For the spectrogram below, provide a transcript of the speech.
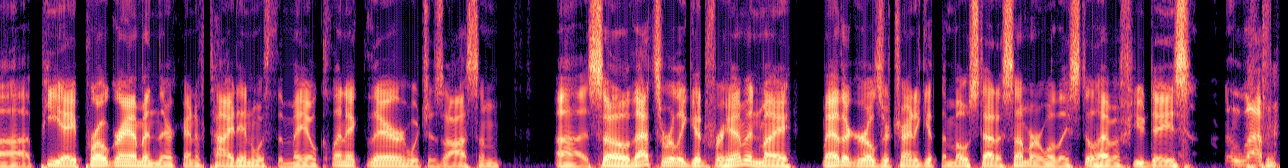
uh, PA program, and they're kind of tied in with the Mayo Clinic there, which is awesome. Uh, so that's really good for him. And my my other girls are trying to get the most out of summer while they still have a few days left.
